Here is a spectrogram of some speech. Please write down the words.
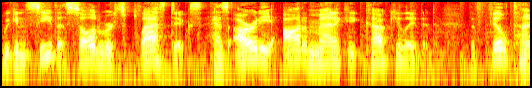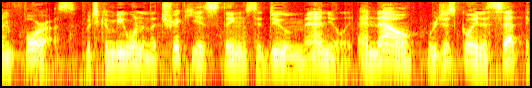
we can see that SOLIDWORKS Plastics has already automatically calculated the fill time for us, which can be one of the trickiest things to do manually. And now we're just going to set a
